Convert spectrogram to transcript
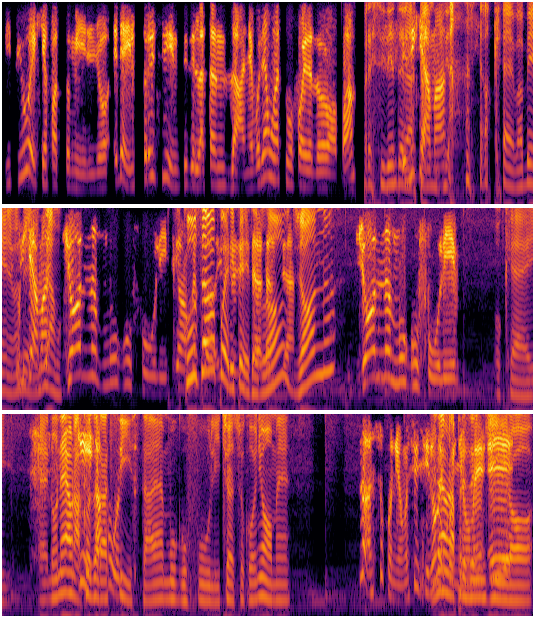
di più e chi ha fatto meglio, ed è il presidente della Tanzania. Vogliamo un attimo fuori dall'Europa? Presidente della si chiama? Tanzania. ok, va bene, va si bene, chiama andiamo. John Mugufuli. Si Scusa, puoi ripeterlo? John? John Mugufuli. Ok. Eh, non è una Sì, cosa appunto. razzista, eh, Mugufuli, cioè il suo cognome? No, è il suo cognome, sì, sì, non nome è e una presa in Eh, no.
